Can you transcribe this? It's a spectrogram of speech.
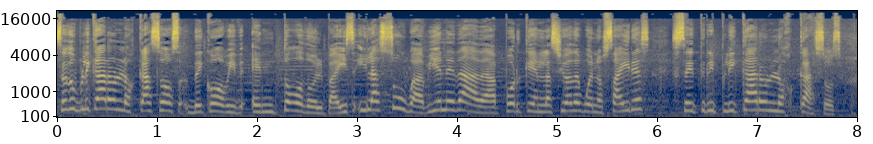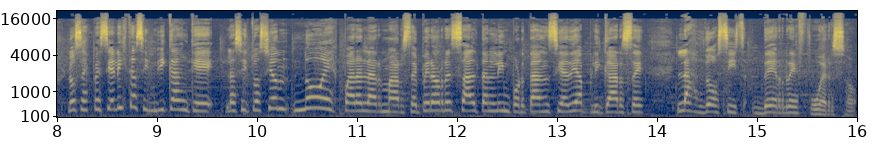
Se duplicaron los casos de COVID en todo el país y la suba viene dada porque en la ciudad de Buenos Aires se triplicaron los casos. Los especialistas indican que la situación no es para alarmarse, pero resaltan la importancia de aplicarse las dosis de refuerzo.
